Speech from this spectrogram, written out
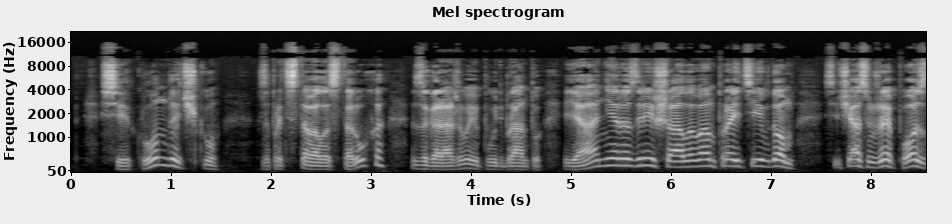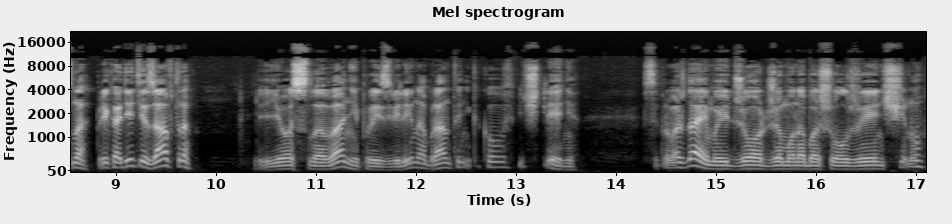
— Секундочку, — запротестовала старуха, загораживая путь Бранту. — Я не разрешала вам пройти в дом. Сейчас уже поздно. Приходите завтра. Ее слова не произвели на Бранта никакого впечатления. Сопровождаемый Джорджем, он обошел женщину,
